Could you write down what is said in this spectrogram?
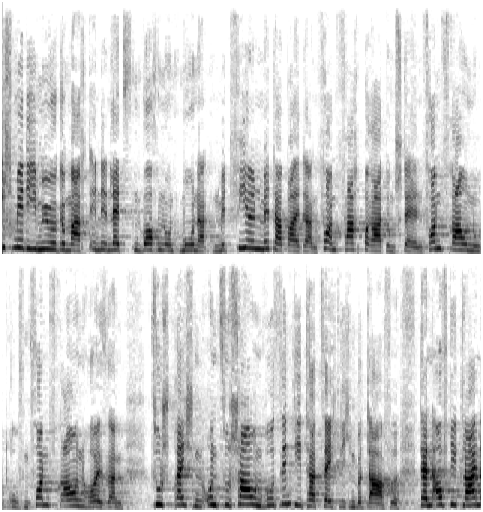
ich mir die Mühe gemacht, in den letzten Wochen und Monaten mit vielen Mitarbeitern von Fachberatungsstellen, von Frauennotrufen, von Frauenhäusern zu sprechen und zu schauen, wo sind die tatsächlichen Bedarfe. Denn auf die kleine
